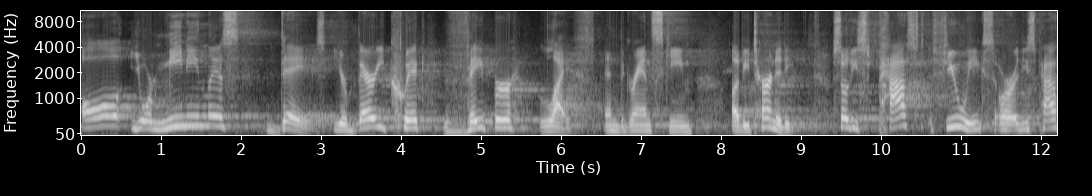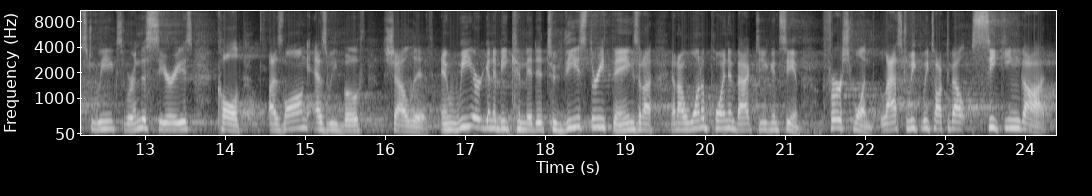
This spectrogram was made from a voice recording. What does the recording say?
All your meaningless days, your very quick vapor life in the grand scheme of eternity. So, these past few weeks, or these past weeks, we're in this series called As Long as We Both Shall Live. And we are going to be committed to these three things, and I, and I want to point them back to you can see them. First one, last week we talked about seeking God.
